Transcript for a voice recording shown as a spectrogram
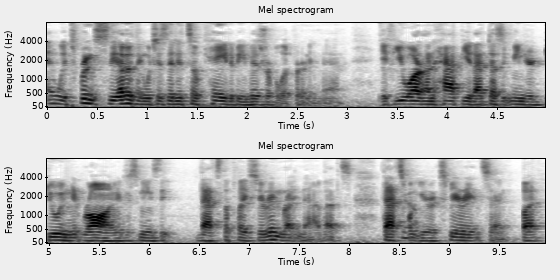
and which brings to the other thing, which is that it's okay to be miserable at Burning Man. If you are unhappy, that doesn't mean you're doing it wrong. It just means that that's the place you're in right now. That's that's what you're experiencing. But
